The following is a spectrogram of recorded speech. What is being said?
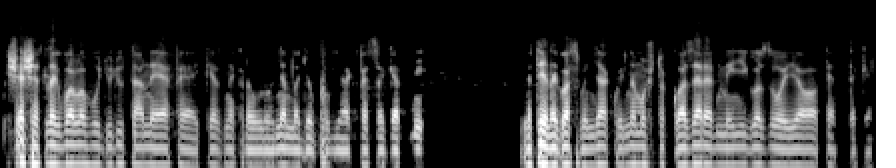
és esetleg valahogy úgy utána elfelejtkeznek róla, hogy nem nagyon fogják feszegetni. Mert tényleg azt mondják, hogy na most akkor az eredmény igazolja a tetteket.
